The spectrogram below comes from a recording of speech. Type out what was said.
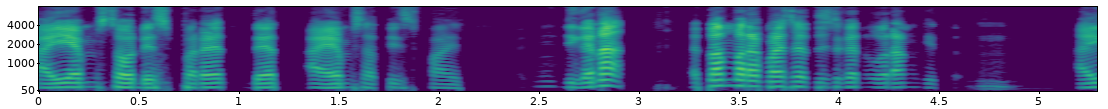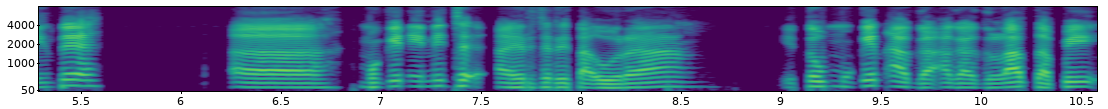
I am so desperate that I am satisfied. Jika na, eta merepresentasikan orang gitu. Hmm. Aing teh eh mungkin ini ce- akhir cerita orang itu mungkin agak-agak gelap tapi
